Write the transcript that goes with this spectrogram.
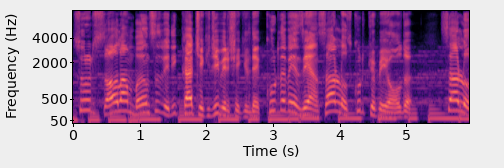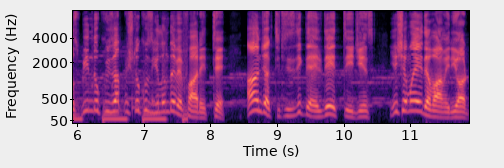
Sonuç sağlam, bağımsız ve dikkat çekici bir şekilde kurda benzeyen Sarlos kurt köpeği oldu. Sarlos 1969 yılında vefat etti. Ancak titizlikle elde ettiği cins yaşamaya devam ediyor.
